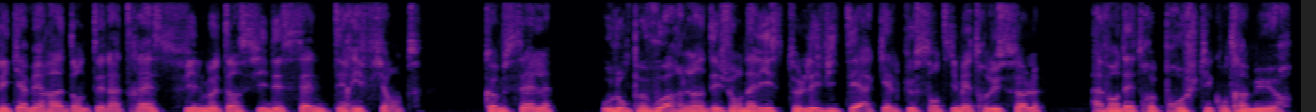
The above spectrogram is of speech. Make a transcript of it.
Les caméras d'Antena 13 filment ainsi des scènes terrifiantes, comme celle où l'on peut voir l'un des journalistes léviter à quelques centimètres du sol avant d'être projeté contre un mur,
